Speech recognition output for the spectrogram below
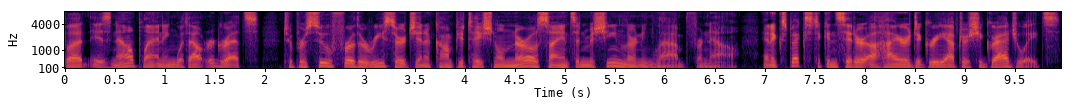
but is now planning, without regrets, to pursue further research in a computational neuroscience and machine learning lab for now, and expects to consider a higher degree after she graduates.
